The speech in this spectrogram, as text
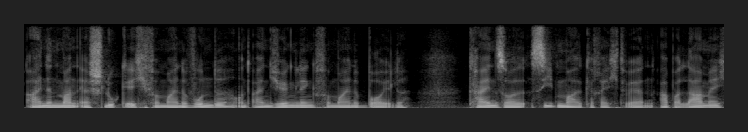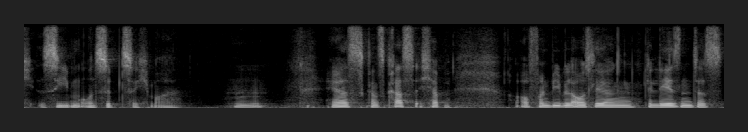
Einen Mann erschlug ich für meine Wunde und ein Jüngling für meine Beule. Kein soll siebenmal gerecht werden, aber Lamech siebenundsiebzigmal. Hm. Ja, das ist ganz krass. Ich habe auch von Bibelauslegern gelesen, dass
